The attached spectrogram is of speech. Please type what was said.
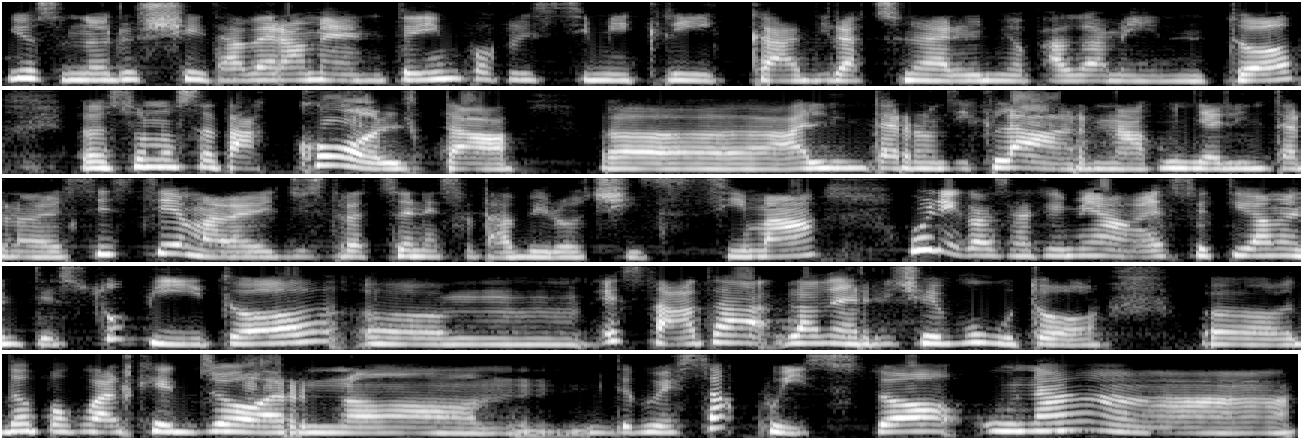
Io sono riuscita veramente in pochissimi clic a dilazionare il mio pagamento, eh, sono stata accolta eh, all'interno di Klarna, quindi all'interno del sistema, la registrazione è stata velocissima. L'unica cosa che mi ha effettivamente stupito um, è stata l'aver ricevuto uh, dopo qualche giorno mm, di questo acquisto una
